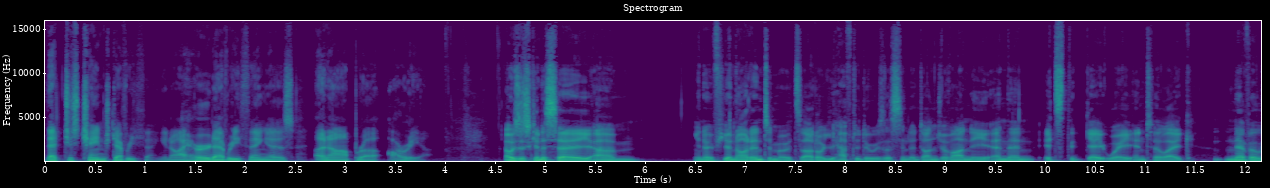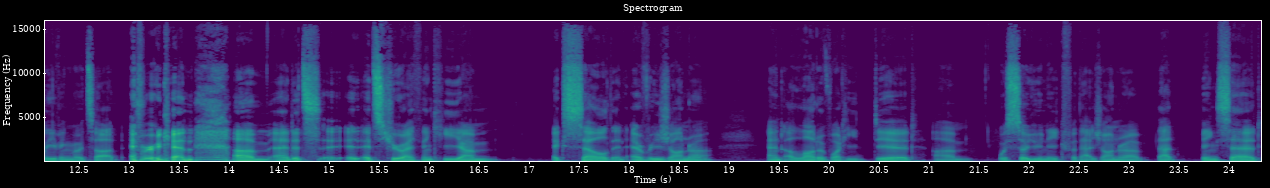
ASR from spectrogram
that just changed everything. You know, I heard everything as an opera aria. I was just going to say, um, you know, if you're not into Mozart, all you have to do is listen to Don Giovanni, and then it's the gateway into like never leaving Mozart ever again. Um, and it's it, it's true. I think he um, excelled in every genre, and a lot of what he did um, was so unique for that genre. That being said,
